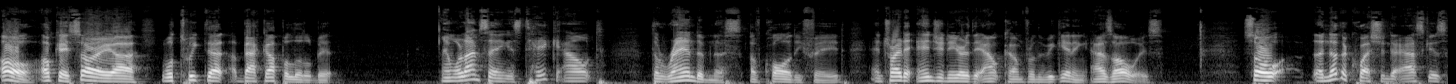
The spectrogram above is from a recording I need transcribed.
"Oh, okay, sorry, uh, we'll tweak that back up a little bit." And what I'm saying is take out the randomness of quality fade and try to engineer the outcome from the beginning, as always. So another question to ask is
